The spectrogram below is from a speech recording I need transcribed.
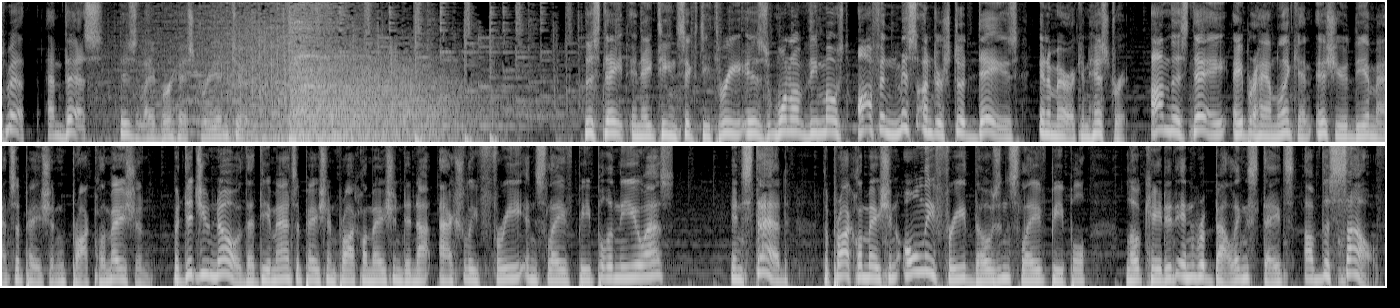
Smith, and this is Labor History in Two. This date in 1863 is one of the most often misunderstood days in American history. On this day, Abraham Lincoln issued the Emancipation Proclamation. But did you know that the Emancipation Proclamation did not actually free enslaved people in the U.S.? Instead, the proclamation only freed those enslaved people located in rebelling states of the South.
